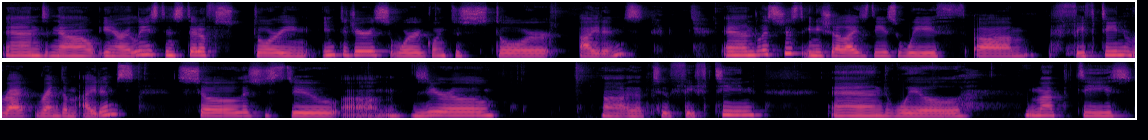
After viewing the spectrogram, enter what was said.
And now in our list, instead of storing integers, we're going to store items. And let's just initialize these with um, 15 ra random items. So let's just do um, 0, uh, to 15 and we'll map these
